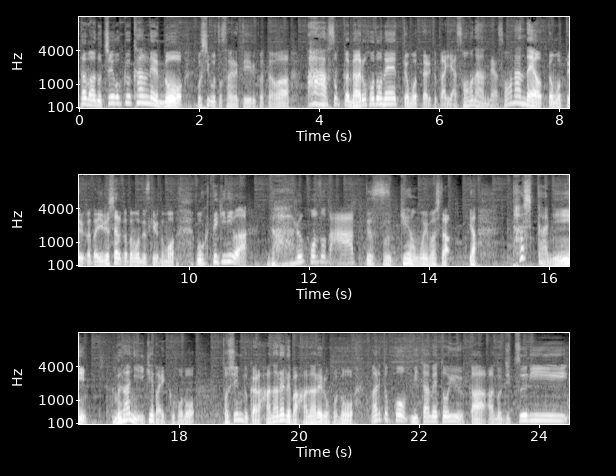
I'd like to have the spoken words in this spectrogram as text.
多分あの中国関連のお仕事されている方は、ああ、そっかなるほどねって思ったりとか、いや、そうなんだよ、そうなんだよって思ってる方いらっしゃるかと思うんですけれども、僕的には、なるほどなーってすっげえ思いました。いや、確かに、村に行けば行くほど、都心部から離れれば離れるほど、割とこう、見た目というか、あの、実利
